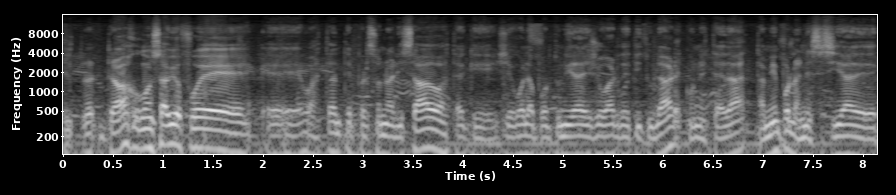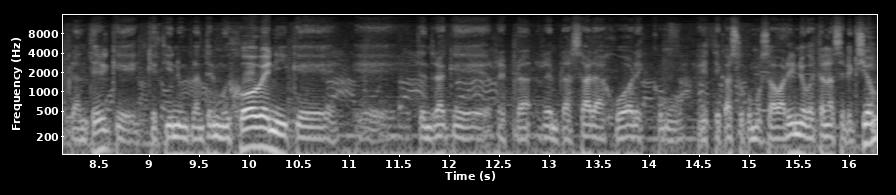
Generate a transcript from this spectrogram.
el, tra el trabajo con Sabio fue eh, bastante personalizado hasta que llegó la oportunidad de jugar de titular con esta edad, también por las necesidades de plantel, que, que tiene un plantel muy joven y que eh, tendrá que reemplazar a jugadores como, en este caso como Sabarino que está en la selección,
